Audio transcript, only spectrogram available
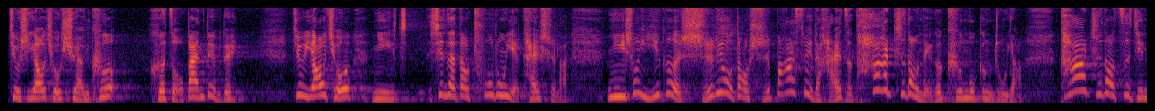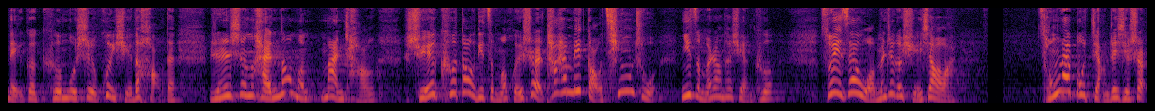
就是要求选科和走班，对不对？就要求你现在到初中也开始了。你说一个十六到十八岁的孩子，他知道哪个科目更重要？他知道自己哪个科目是会学得好的？人生还那么漫长，学科到底怎么回事？他还没搞清楚，你怎么让他选科？所以在我们这个学校啊，从来不讲这些事儿。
